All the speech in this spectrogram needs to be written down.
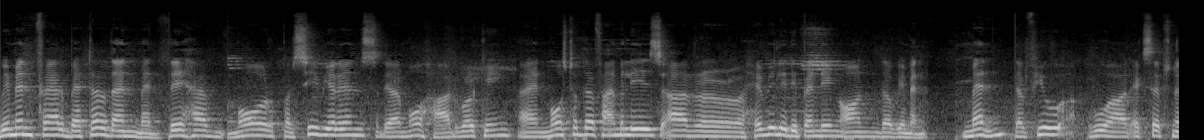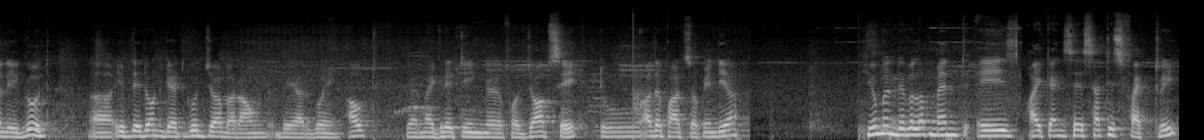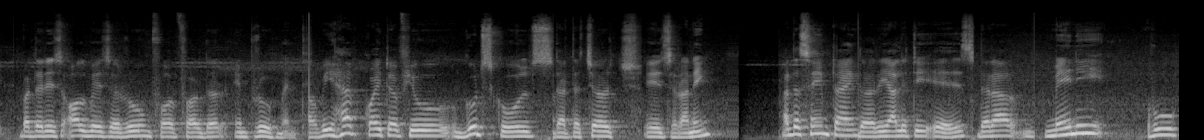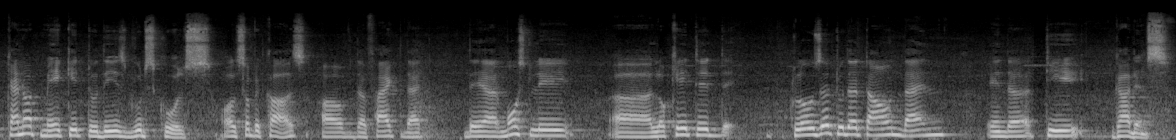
Women fare better than men. They have more perseverance, they are more hardworking, and most of the families are uh, heavily depending on the women. Men, the few who are exceptionally good, uh, if they don't get good job around, they are going out. They are migrating uh, for job sake to other parts of India. Human development is, I can say, satisfactory but there is always a room for further improvement. Uh, we have quite a few good schools that the church is running. At the same time, the reality is there are many who cannot make it to these good schools also because of the fact that they are mostly uh, located closer to the town than in the tea gardens.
